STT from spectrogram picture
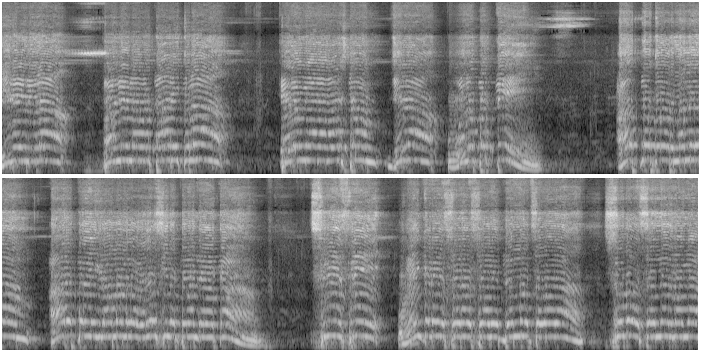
ఇదే నెల పన్నెండవ తారీఖున తెలంగాణ రాష్ట్రం జిల్లా వనపర్తి ఆత్మకూరు మండలం ఆరపల్లి గ్రామంలో వెలసినటువంటి ఒక శ్రీ శ్రీ వెంకటేశ్వర స్వామి బ్రహ్మోత్సవాల శుభ సందర్భంగా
